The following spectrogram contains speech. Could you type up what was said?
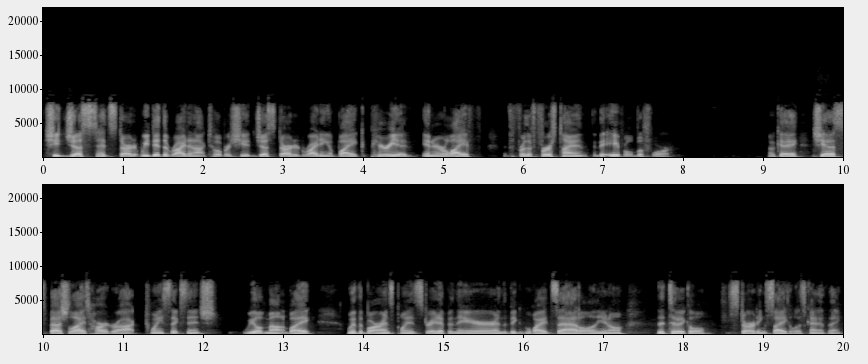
she just had started. We did the ride in October. She had just started riding a bike. Period in her life for the first time the April before. Okay, she had a Specialized Hardrock 26 inch wheeled mountain bike with the bar ends pointed straight up in the air and the big wide saddle. You know, the typical starting cyclist kind of thing.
